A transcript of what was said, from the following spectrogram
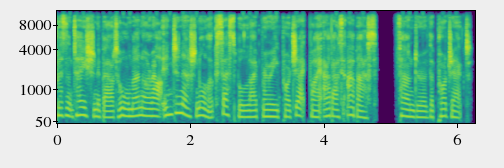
Presentation about Al Manara International Accessible Library Project by Abbas Abbas, founder of the project.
